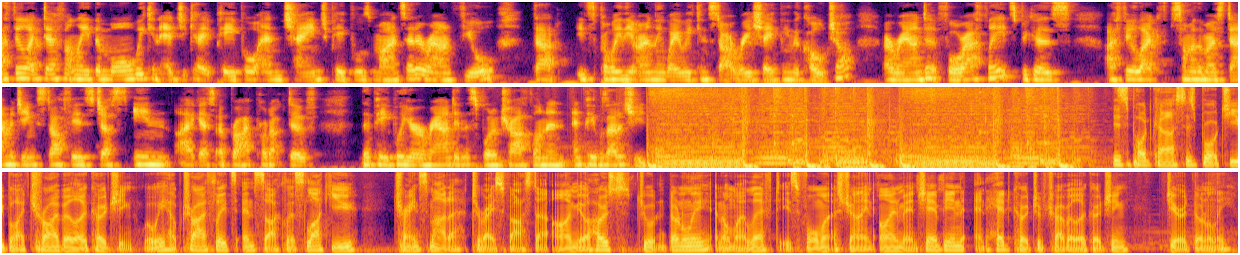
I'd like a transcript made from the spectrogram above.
I feel like definitely the more we can educate people and change people's mindset around fuel, that is probably the only way we can start reshaping the culture around it for athletes because I feel like some of the most damaging stuff is just in, I guess, a byproduct of the people you're around in the sport of triathlon and, and people's attitudes. This podcast is brought to you by Trivelo Coaching, where we help triathletes and cyclists like you train smarter to race faster. I'm your host, Jordan Donnelly, and on my left is former Australian Ironman champion and head coach of Trivelo Coaching, Jared Donnelly.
